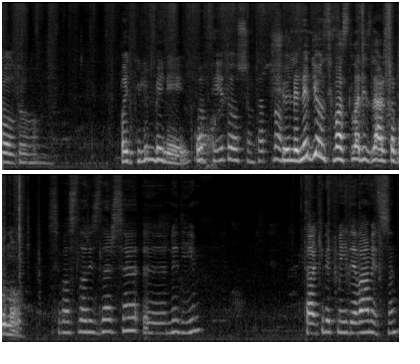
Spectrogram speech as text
oldu. Bacı gülüm benim. Oh. Afiyet olsun tatlım. Şöyle ne diyorsun Sivaslılar izlerse bunu? Sivaslılar izlerse e, ne diyeyim? Takip etmeyi devam etsin.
